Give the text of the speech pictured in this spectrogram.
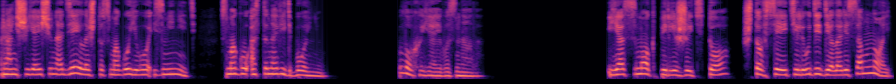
Раньше я еще надеялась, что смогу его изменить, смогу остановить бойню. Плохо я его знала. Я смог пережить то, что все эти люди делали со мной,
